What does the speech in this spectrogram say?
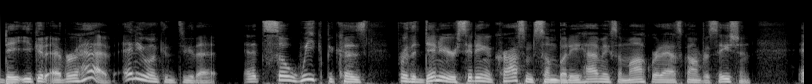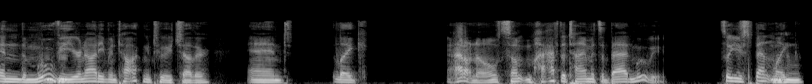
date you could ever have. Anyone can do that. And it's so weak because for the dinner you're sitting across from somebody having some awkward ass conversation. And the movie Mhm. you're not even talking to each other and like I don't know, some half the time it's a bad movie. So you spent like Mhm.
